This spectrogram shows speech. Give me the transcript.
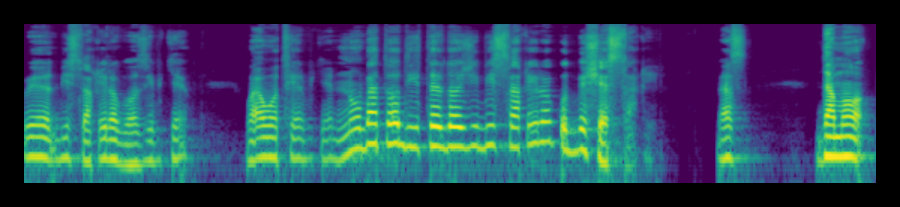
و 20 فقیر را گازی بکه و او تیر بکه نوبت ها دیتر داجی 20 فقیر را کد به 60 فقیر. بس دما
